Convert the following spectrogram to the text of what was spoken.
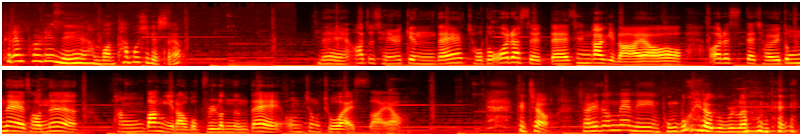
트램폴린을 한번 타보시겠어요? 네, 아주 재밌겠는데 저도 어렸을 때 생각이 나요. 어렸을 때 저희 동네에서는 방방이라고 불렀는데 엄청 좋아했어요. 그쵸? 저희 동네는 봉봉이라고 불렀는데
